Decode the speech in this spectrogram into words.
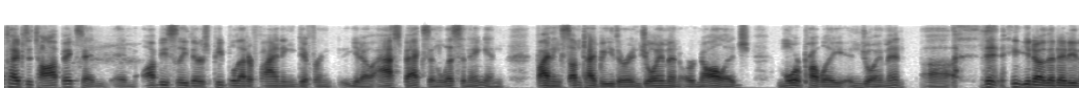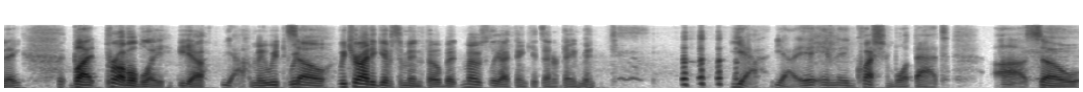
types of topics and and obviously there's people that are finding different you know aspects and listening and finding some type of either enjoyment or knowledge more probably enjoyment uh than, you know than anything but Probably. Yeah. yeah I mean, we we, so we try to give some info, but mostly I think it's entertainment. yeah yeah and, and questionable at that uh so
